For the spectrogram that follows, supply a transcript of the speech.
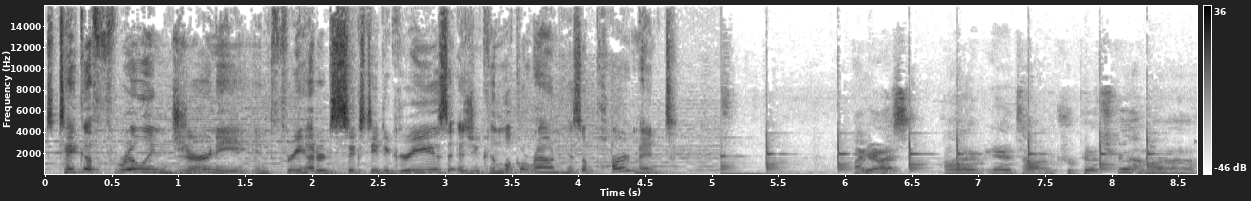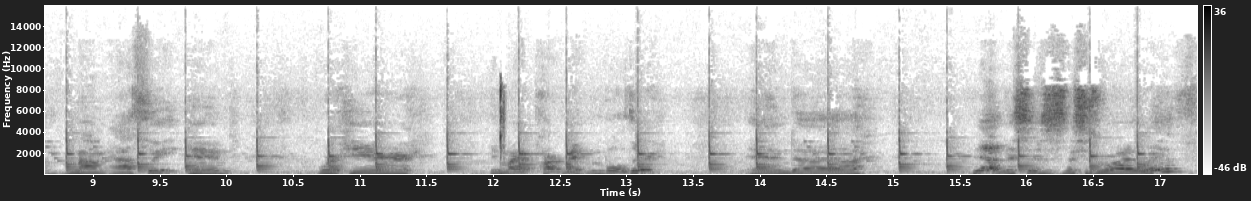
to take a thrilling journey in 360 degrees as you can look around his apartment. Hi guys, I'm Anton Krupicka. I'm a mountain athlete and we're here in my apartment in Boulder. And uh, yeah, this is this is where I live.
